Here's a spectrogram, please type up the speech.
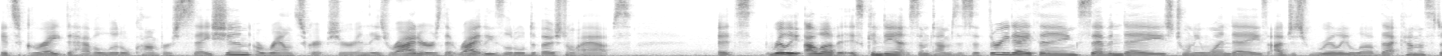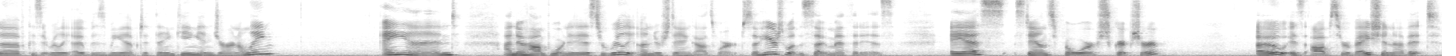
it's great to have a little conversation around scripture. And these writers that write these little devotional apps, it's really, I love it. It's condensed. Sometimes it's a three day thing, seven days, 21 days. I just really love that kind of stuff because it really opens me up to thinking and journaling. And I know how important it is to really understand God's Word. So here's what the SOAP method is S stands for Scripture, O is observation of it,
